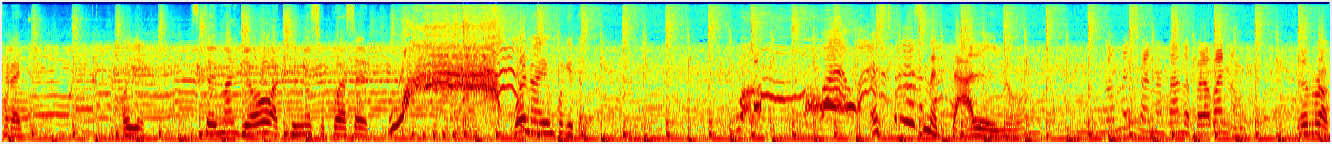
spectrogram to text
Caray. Oye, ¿estoy mal yo o aquí no se puede hacer? Bueno, hay un poquito. Esto no es metal, ¿no? No me suena tanto, pero bueno, Es rock,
